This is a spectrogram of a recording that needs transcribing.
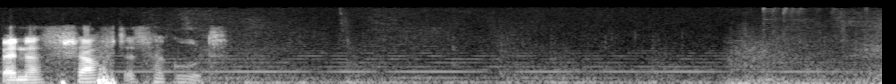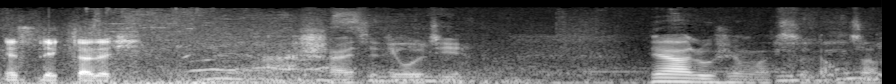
Wenn er es schafft, ist er gut. Jetzt legt er dich. Ah, scheiße, die Ulti. Ja, Lucian war zu an langsam.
